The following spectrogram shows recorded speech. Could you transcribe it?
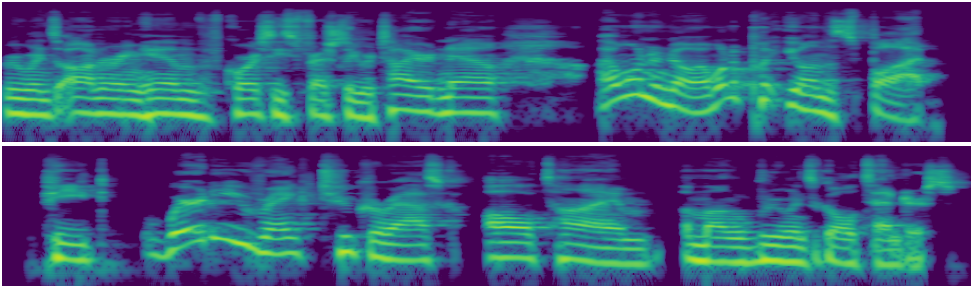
Bruins honoring him. Of course, he's freshly retired now. I want to know, I want to put you on the spot, Pete. Where do you rank Tuukka Rask all time among Bruins goaltenders?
